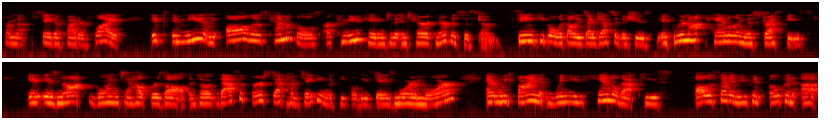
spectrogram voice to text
from that state of fight or flight, it's immediately all those chemicals are communicating to the enteric nervous system. Seeing people with all these digestive issues, if we're not handling the stress piece, it is not going to help resolve. And so that's the first step I'm taking with people these days more and more. And we find that when you handle that piece, all of a sudden you can open up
